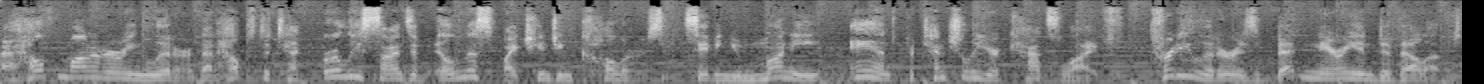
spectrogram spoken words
a health monitoring litter that helps detect early signs of illness by changing colors, saving you money and potentially your cat's life. Pretty Litter is veterinarian developed,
